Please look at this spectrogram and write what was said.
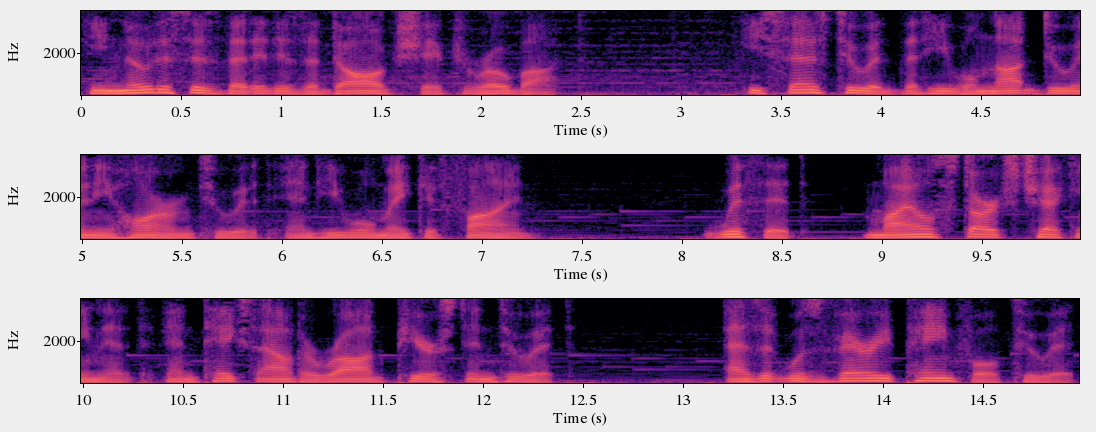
He notices that it is a dog-shaped robot. He says to it that he will not do any harm to it and he will make it fine. With it, Miles starts checking it and takes out a rod pierced into it. As it was very painful to it.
